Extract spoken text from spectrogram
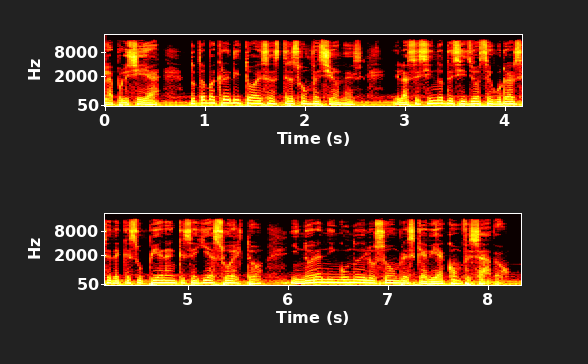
la policía no daba crédito a esas tres confesiones, el asesino decidió asegurarse de que supieran que seguía suelto y no era ninguno de los hombres que había confesado.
